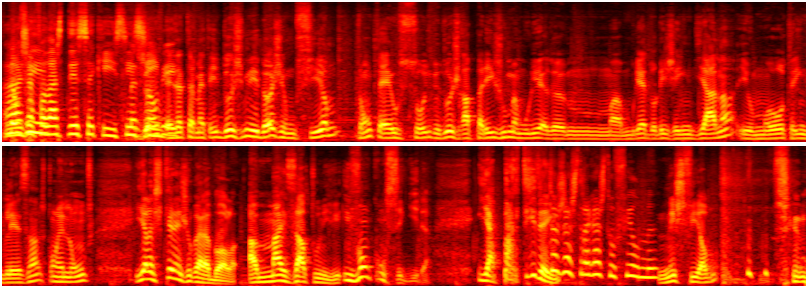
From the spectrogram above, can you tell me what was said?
Ah, Não já vi. falaste desse aqui, sim, Mas sim. vi. Exatamente, em 2002 é um filme, pronto, é o sonho de duas raparigas, uma mulher, de, uma mulher de origem indiana e uma outra inglesa, estão em Londres, e elas querem jogar a bola a mais alto nível, e vão conseguir. E a partir daí, Então já estragaste o filme. neste filme... Ele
